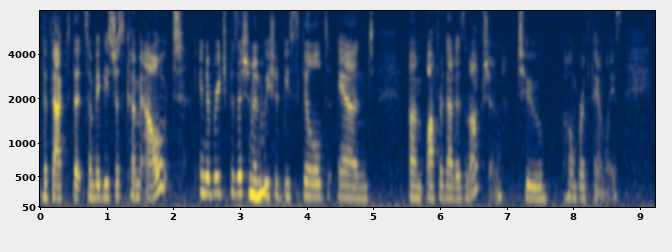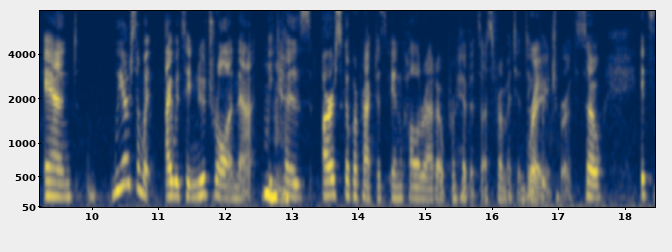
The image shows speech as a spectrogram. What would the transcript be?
the fact that some babies just come out in a breech position and Mhm. we should be skilled and um, offer that as an option to home birth families. And we are somewhat, I would say, neutral on that Mhm. because our scope of practice in Colorado prohibits us from attending Right. breech birth. So it's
